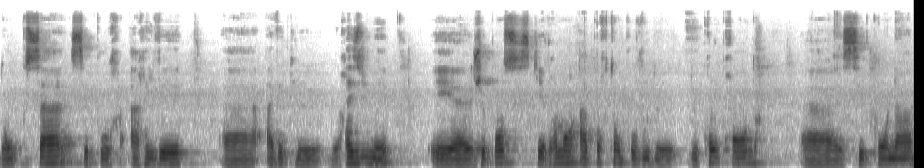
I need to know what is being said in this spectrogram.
Donc ça, c'est pour arriver avec le, résumé. Et je pense que ce qui est vraiment important pour vous de, de comprendre, c'est qu'on a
